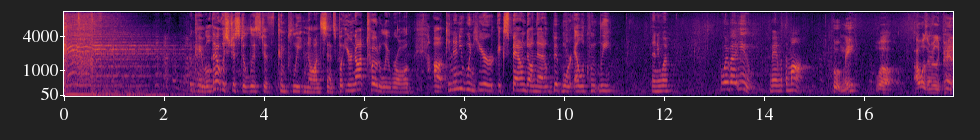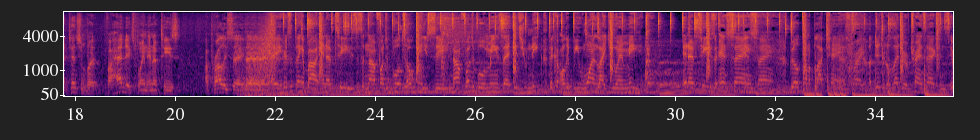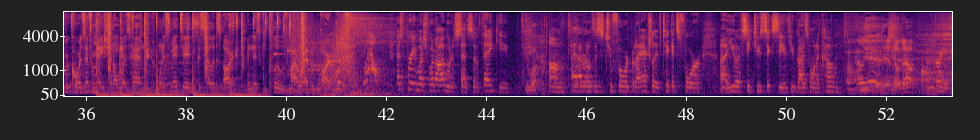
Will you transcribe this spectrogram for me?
Okay, well, that was just a list of complete nonsense, but you're not totally wrong. Uh, can anyone here expound on that a bit more eloquently? Anyone? What about you, man with the mop? Who, me? Well, I wasn't really paying attention, but if I had to explain NFTs, I'd probably say that. Hey, here's the thing about NFTs. It's a non-fungible token, you see. Non-fungible means that it's unique. There can only be one like you and me. NFTs are insane. insane. Built on a blockchain. Right. A digital ledger of transactions. It records information on what's happening. When it's minted, you can sell it as art. And this concludes my rapping part. Wow, that's pretty much what I would have said, so thank you. You're welcome. Um, I I don't know if this is too forward, but I actually have tickets for uh, UFC 260 if you guys want to come. Oh, hell yeah. Yeah, no doubt. Great.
